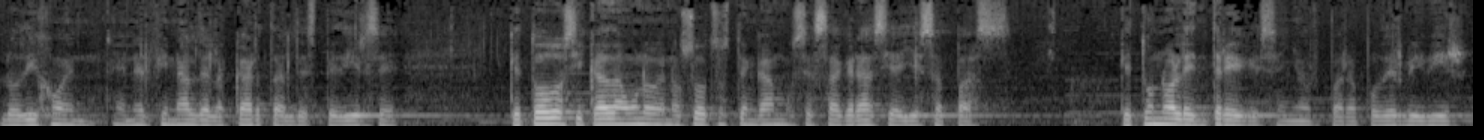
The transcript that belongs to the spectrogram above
lo dijo en, en el final de la carta al despedirse, que todos y cada uno de nosotros tengamos esa gracia y esa paz que tú no le entregues, Señor, para poder vivir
